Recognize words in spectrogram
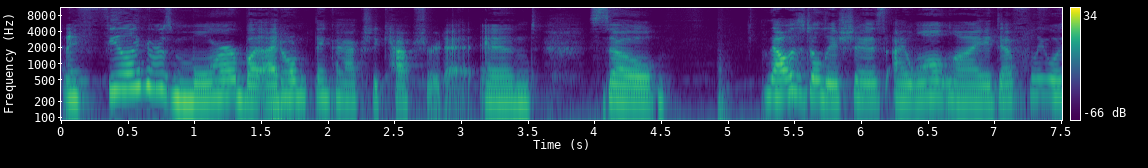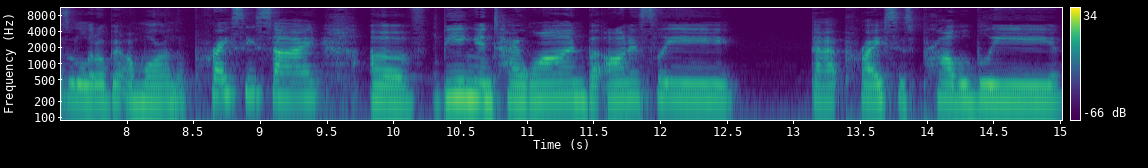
And I feel like there was more, but I don't think I actually captured it. And so that was delicious. I won't lie, it definitely was a little bit more on the pricey side of being in Taiwan, but honestly, that price is probably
